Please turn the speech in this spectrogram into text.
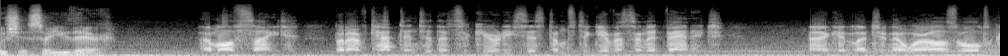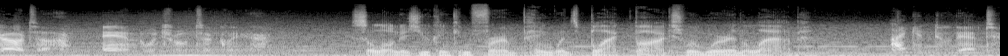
Lucius, are you there? I'm off site, but I've tapped into the security systems to give us an advantage. I can let you know where Oswald's guards are, and which routes are clear. So long as you can confirm Penguin's black box when we're in the lab. I can do that too.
